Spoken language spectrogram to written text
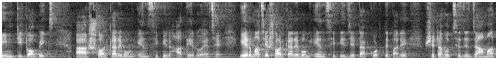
তিনটি টপিকস সরকার এবং এনসিপির হাতে রয়েছে। এর মাঝে সরকার এবং এনসিপি যেটা করতে পারে, সেটা হচ্ছে যে জামাত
